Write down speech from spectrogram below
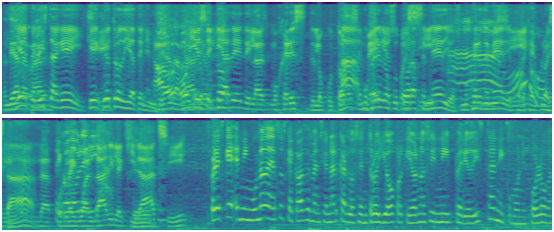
El día día de del la periodista gay. ¿Qué, Sí. qué otro día tenemos? Día la hoy es el día de, de las mujeres de locutoras Ah, en mujeres medios, locutoras pues, en sí. medios, mujeres de Ah, medios, por sí. ejemplo, ahí está. la- por la igualdad y la equidad, sí. Pero es que en ninguno de esos que acabas de mencionar, Carlos, entro yo porque yo no soy ni periodista ni comunicóloga.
